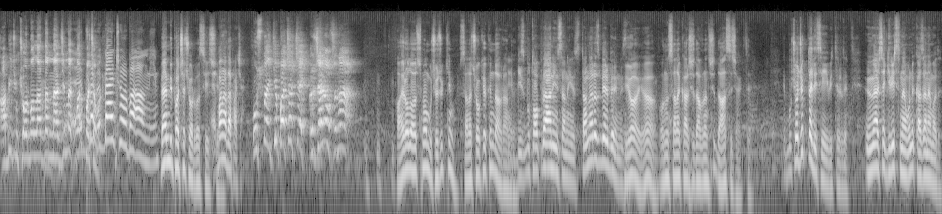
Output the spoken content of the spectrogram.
Abicim çorbalardan mercimek var paça var. Ben, çorba almayayım. Ben bir paça çorbası içeyim. Bana da paça. Usta iki paça çek özel olsun ha. Hayrola Osman bu çocuk kim? Sana çok yakın davrandı. Biz bu toprağın insanıyız. Tanırız birbirimizi. Yo yo onun sana karşı davranışı daha sıcaktı. E, Bu çocuk da liseyi bitirdi. Üniversite giriş sınavını kazanamadı.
